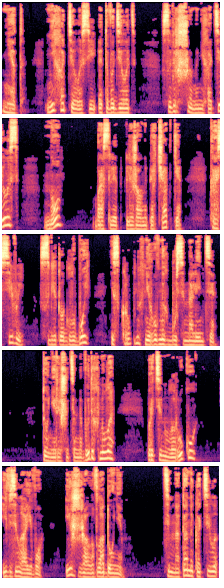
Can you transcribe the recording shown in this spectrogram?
Нет, не хотелось ей этого делать. Совершенно не хотелось, но браслет лежал на перчатке, красивый, светло-голубой, из крупных неровных бусин на ленте. Тони решительно выдохнула, протянула руку и взяла его и сжала в ладони. Темнота накатила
